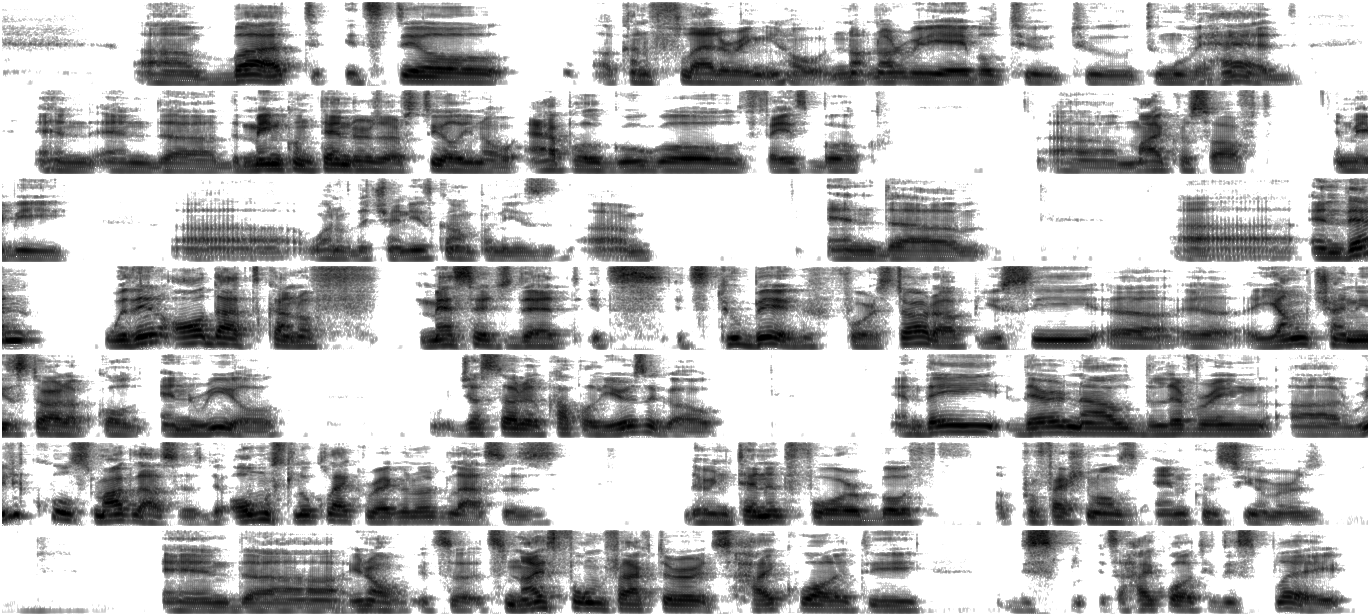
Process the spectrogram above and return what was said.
um, but it's still kind of flattering. You know, not not really able to to to move ahead. And and uh, the main contenders are still you know Apple, Google, Facebook, uh, Microsoft, and maybe uh, one of the Chinese companies. Um, and um, uh, and then within all that kind of message that it's it's too big for a startup, you see uh, a, a, young Chinese startup called Nreal, just started a couple years ago, and they they're now delivering uh, really cool smart glasses. They almost look like regular glasses. They're intended for both uh, professionals and consumers, and uh, you know it's a it's a nice form factor. It's high quality. It's a high quality display,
